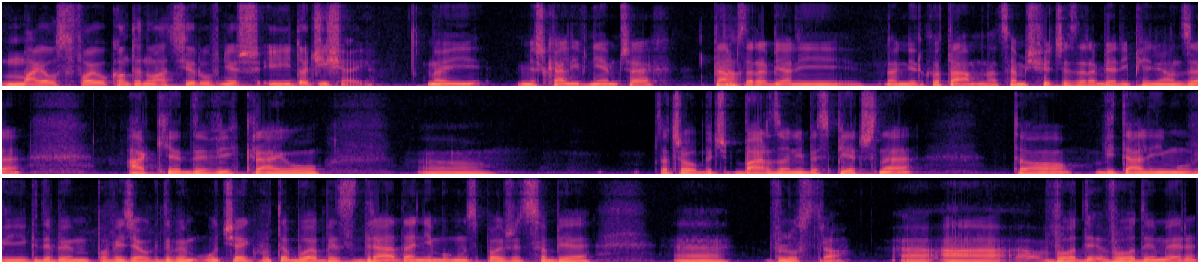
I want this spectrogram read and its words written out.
mają swoją kontynuację również i do dzisiaj. No i mieszkali w Niemczech, tam tak. zarabiali, no nie tylko tam, na całym świecie zarabiali pieniądze, a kiedy w ich kraju e, zaczęło być bardzo niebezpieczne, to Witali mówi, gdybym powiedział, gdybym uciekł, to byłaby zdrada, nie mógłbym spojrzeć sobie e, w lustro. A, a Włody, Włodymyr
